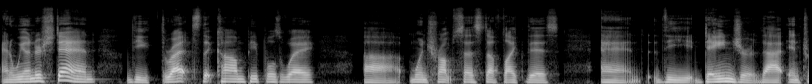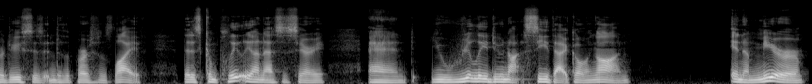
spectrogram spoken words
And we understand the threats that come people's way uh, when Trump says stuff like this and the danger that introduces into the person's life that is completely unnecessary. And you really do not see that going on in a mirror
